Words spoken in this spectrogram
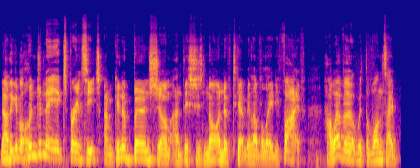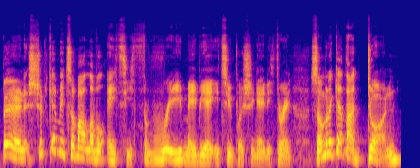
Now, they give 180 experience each. I'm going to burn some, and this is not enough to get me level 85. However, with the ones I burn, it should get me to about level 83, maybe 82, pushing 83. So I'm going to get that done.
